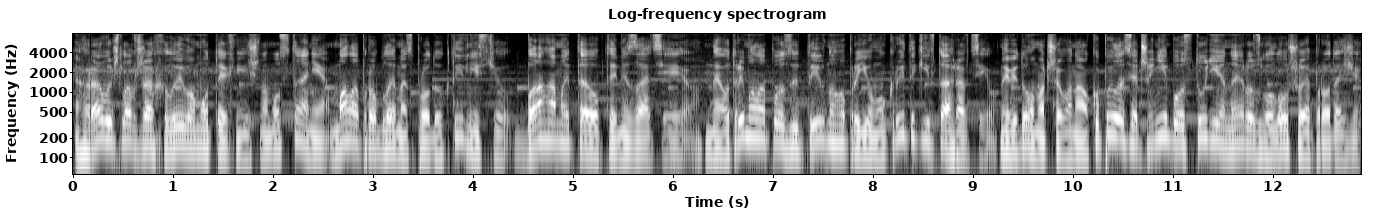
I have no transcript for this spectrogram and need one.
Гра вийшла в жахливому технічному стані, мала проблеми з продуктивністю, багами та оптимізацією. Не отримала позитивного прийому критиків та гравців. Невідомо, чи вона окупилася чи ні, бо студія не розголошує продажі.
